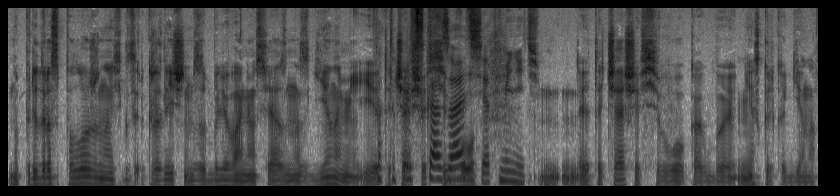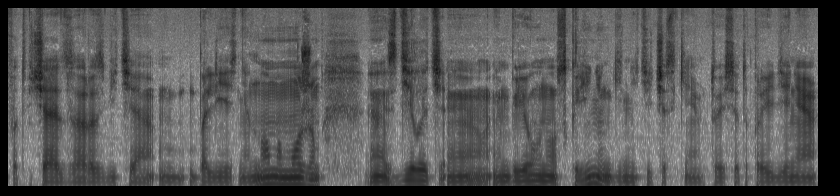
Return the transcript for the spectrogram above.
Но предрасположенность к, различным заболеваниям связана с генами, и Как-то это чаще всего и отменить. Это чаще всего как бы несколько генов отвечает за развитие болезни, но мы можем э, сделать э, эмбриону скрининг генетический, то есть это проведение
